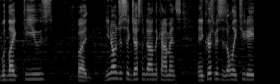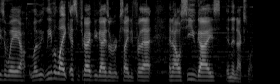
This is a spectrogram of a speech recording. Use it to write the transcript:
would like to use. But, you know, just suggest them down in the comments. And Christmas is only two days away. Leave a like and subscribe if you guys are excited for that. And I will see you guys in the next one.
